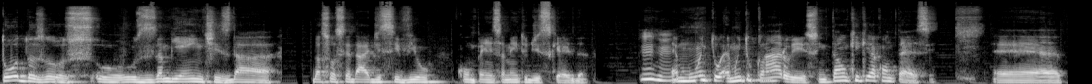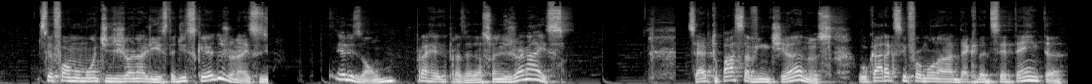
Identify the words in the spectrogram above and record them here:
todos os, os ambientes da, da sociedade civil com pensamento de esquerda. Uhum. É, muito, é muito claro isso. Então, o que, que acontece? É, você forma um monte de jornalista de esquerda, jornalistas de eles vão para as redações de jornais. Certo? Passa 20 anos, o cara que se formou lá na década de 70,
